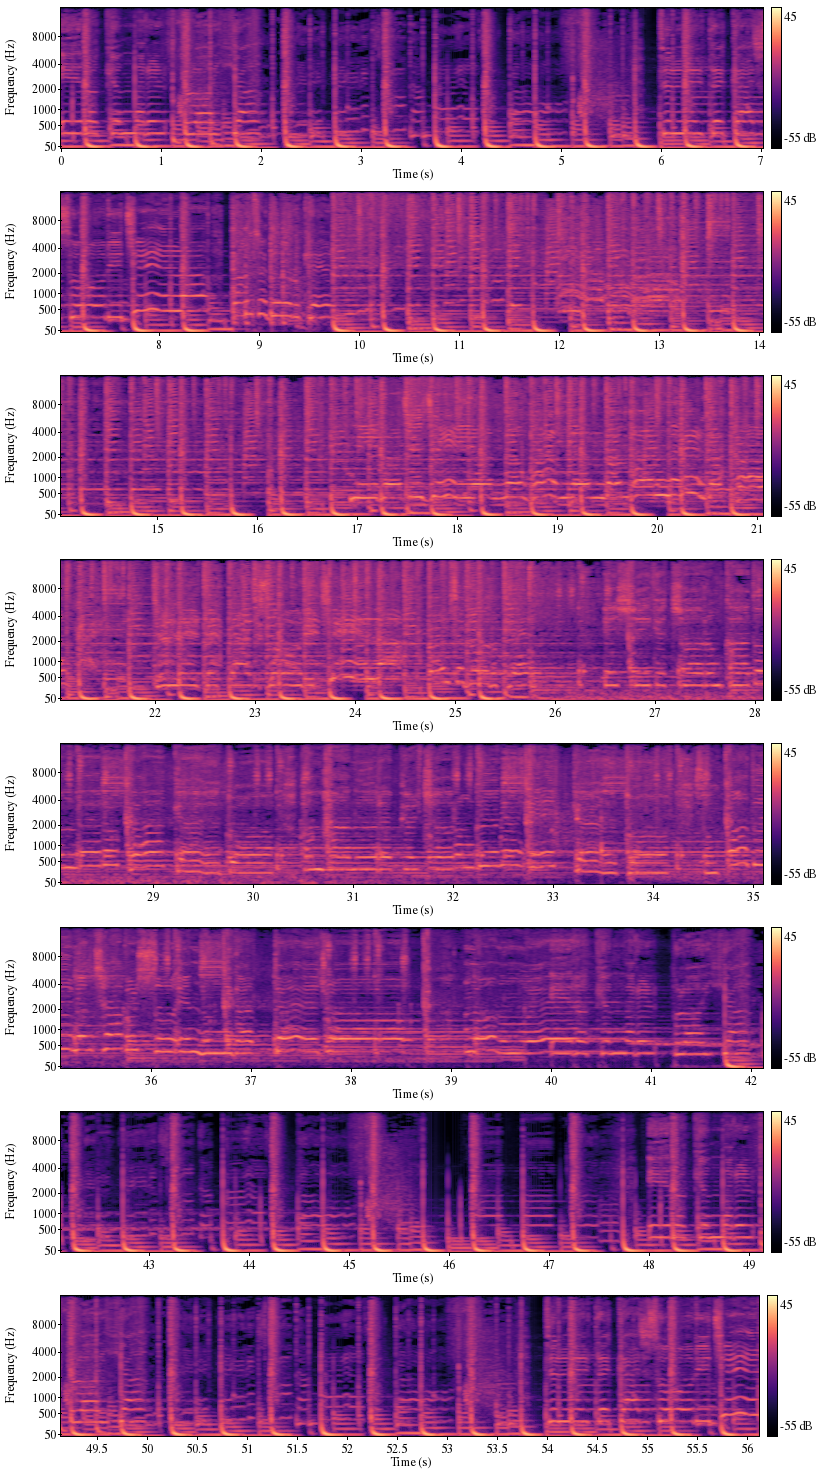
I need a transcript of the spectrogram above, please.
이렇게 나를 불러야. 들릴 때까지 소리 질 가던 대로 가게 둬밤 하늘의 별처럼 그냥 있게 둬손 뻗으면 잡을 수 있는 네가 돼줘. 너는 왜 이렇게 나를 불러야? 때까지 소리 지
